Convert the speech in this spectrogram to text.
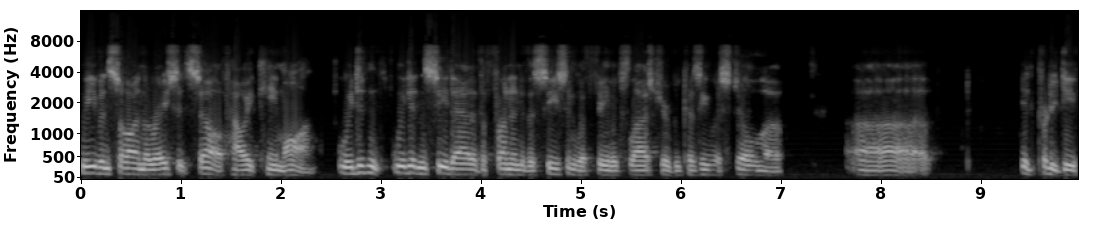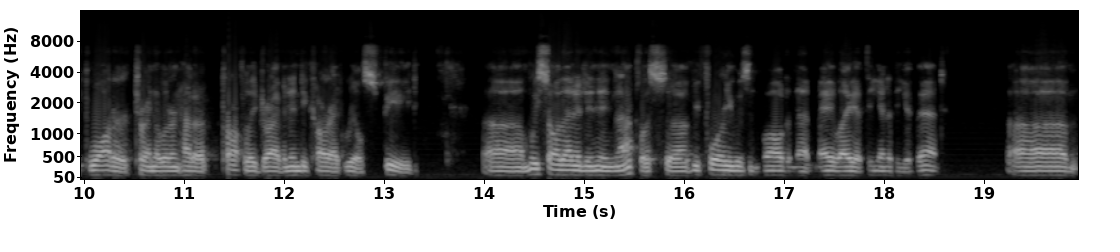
we even saw in the race itself how he came on. We didn't we didn't see that at the front end of the season with Felix last year because he was still uh, uh, in pretty deep water trying to learn how to properly drive an Indy car at real speed. Um, we saw that in Indianapolis uh, before he was involved in that melee at the end of the event. Um,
